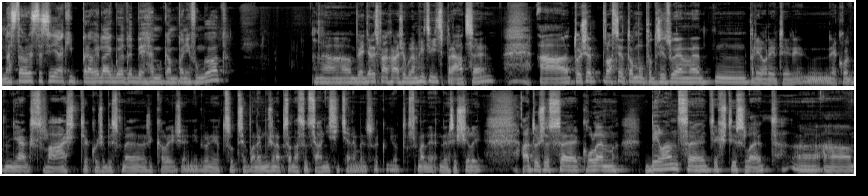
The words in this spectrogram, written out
Nastavili jste si nějaký pravidla, jak budete během kampaně fungovat? Věděli jsme že budeme mít víc práce a to, že vlastně tomu podřizujeme mm, priority, jako nějak zvlášť, jako že bychom říkali, že někdo něco třeba nemůže napsat na sociální sítě nebo něco takového, to jsme ne, neřešili. Ale to, že se kolem bilance těch čtyř let a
